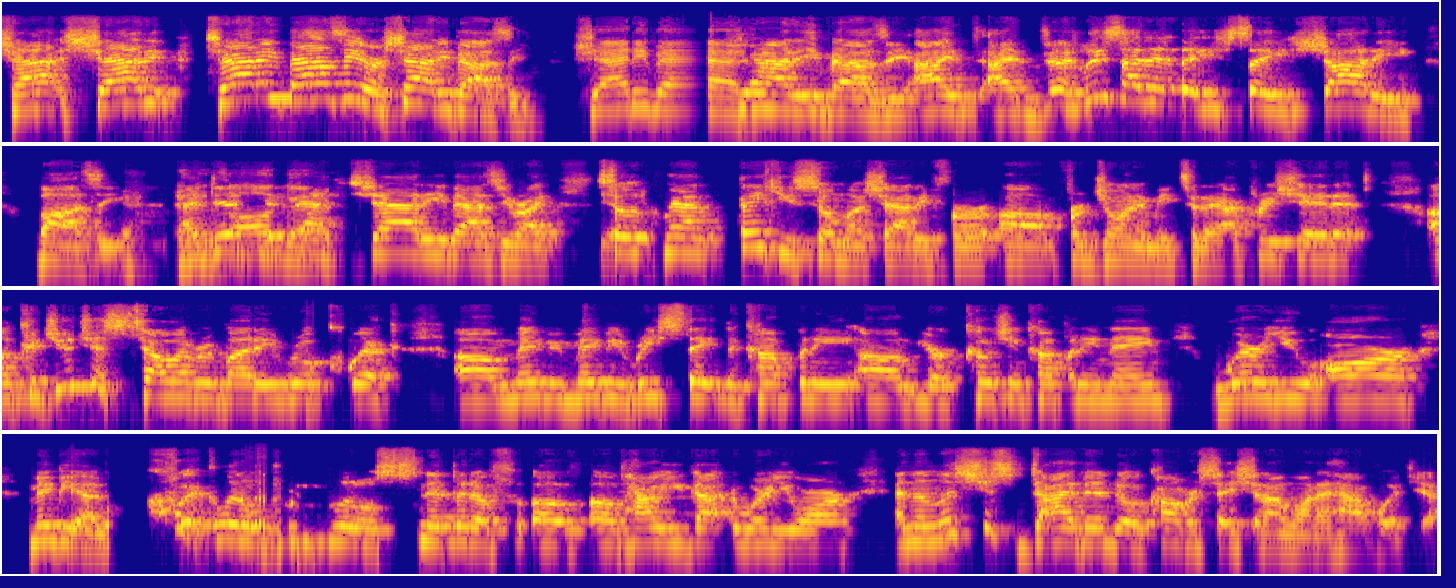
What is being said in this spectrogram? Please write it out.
Chat, Shaddy, Chatty Bazzy or Shaddy Bazzy? Shaddy Bazzy. Shaddy Bazzy. I, I, at least I didn't say Shoddy Bazzy. I did get that Shaddy Bazzy right. Yeah. So, man, thank you so much, Chadi, for uh, for joining me today. I appreciate it. Uh, could you just tell everybody real quick, um, maybe maybe restate the company, um, your coaching company name, where you are, maybe a quick little brief little snippet of, of, of how you got to where you are, and then let's just dive into a conversation I want to have with you.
